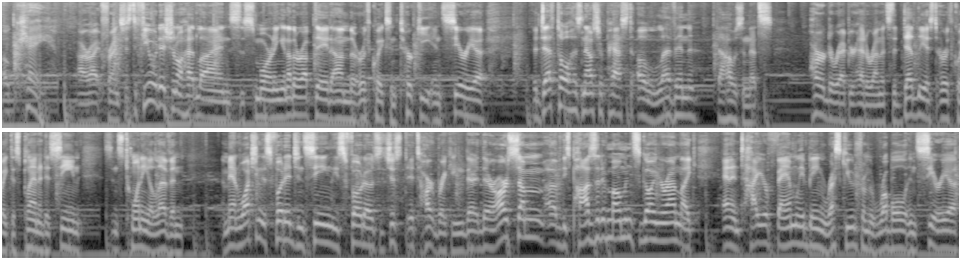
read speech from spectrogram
Okay. All right, friends, just a few additional headlines this morning. Another update on the earthquakes in Turkey and Syria. The death toll has now surpassed 11,000. That's hard to wrap your head around. That's the deadliest earthquake this planet has seen since 2011. And man, watching this footage and seeing these photos, it's just it's heartbreaking. There there are some of these positive moments going around, like an entire family being rescued from the rubble in Syria.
